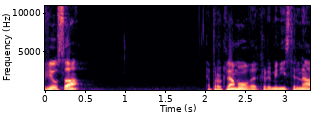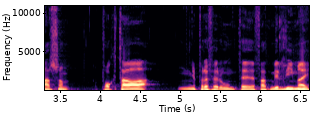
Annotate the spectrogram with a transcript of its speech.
Vjosa e proklamove kryeministrin e ardhshëm, po këta një preferum te Fatmir Limaj.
